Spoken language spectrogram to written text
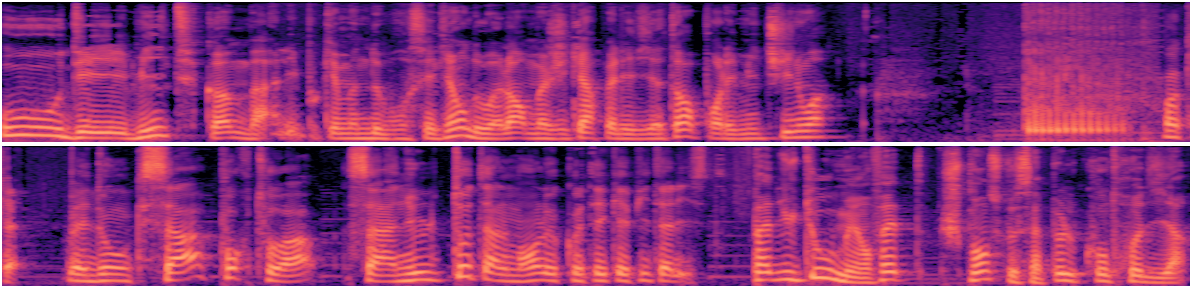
ou des mythes comme bah, les Pokémon de Brocéliande ou alors Magikarp et Léviator pour les mythes chinois. Ok. Et donc ça, pour toi, ça annule totalement le côté capitaliste. Pas du tout, mais en fait, je pense que ça peut le contredire.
